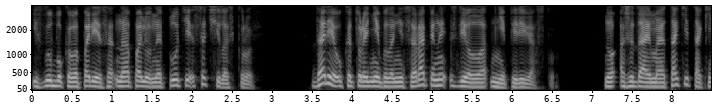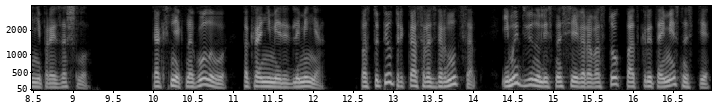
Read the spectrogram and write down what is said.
Из глубокого пореза на опаленной плоти сочилась кровь. Дарья, у которой не было ни царапины, сделала мне перевязку. Но ожидаемой атаки так и не произошло. Как снег на голову, по крайней мере для меня, поступил приказ развернуться, и мы двинулись на северо-восток по открытой местности,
